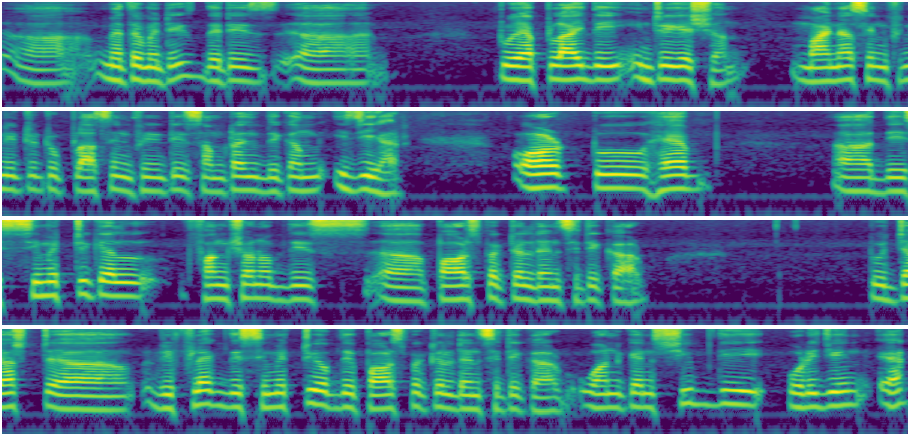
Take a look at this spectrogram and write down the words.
uh, mathematics that is uh, to apply the integration minus infinity to plus infinity sometimes become easier or to have uh, the symmetrical function of this uh, power spectral density curve to just uh, reflect the symmetry of the power spectral density curve, one can shift the origin at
